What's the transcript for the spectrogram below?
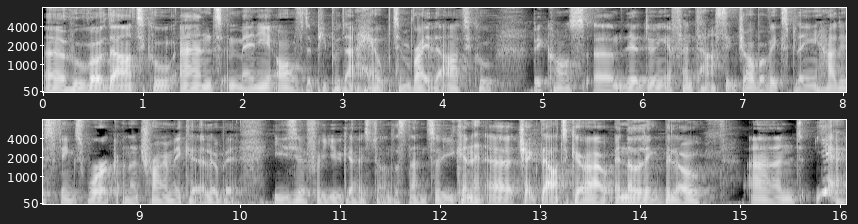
uh, who wrote the article and many of the people that helped him write the article because um, they're doing a fantastic job of explaining how these things work and I try and make it a little bit easier for you guys to understand. So you can uh, check the article out in the link below and yeah,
